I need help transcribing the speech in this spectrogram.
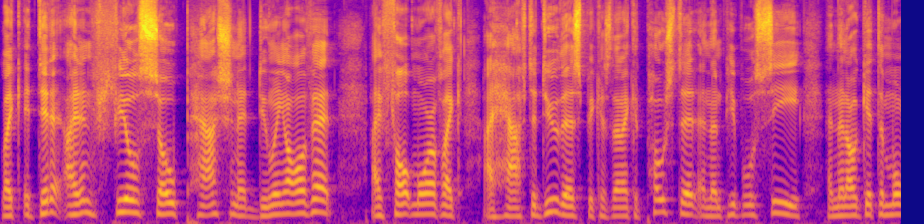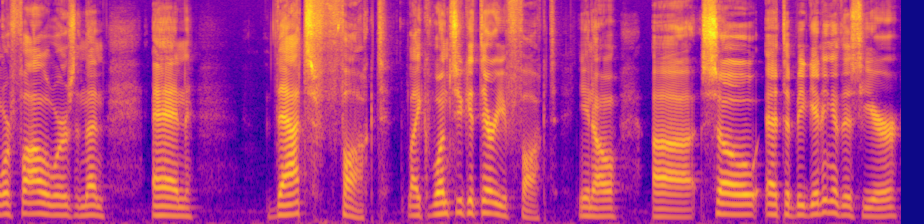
like it didn't I didn't feel so passionate doing all of it. I felt more of like I have to do this because then I could post it and then people will see and then I'll get the more followers and then and that's fucked. Like once you get there you're fucked, you know? Uh, so at the beginning of this year,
